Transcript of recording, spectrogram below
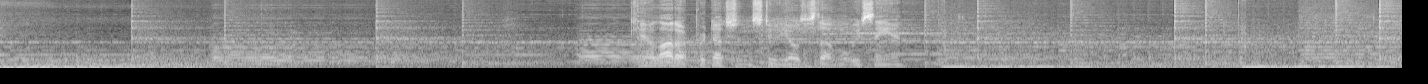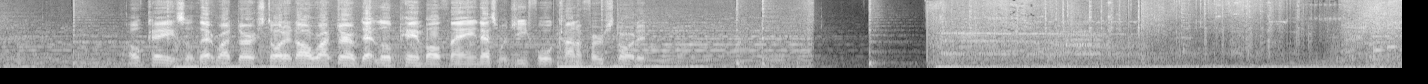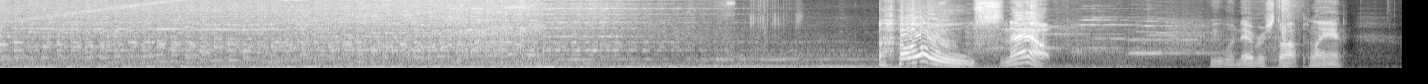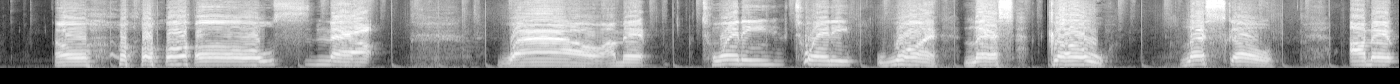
Okay, a lot of production studios and stuff what we're seeing. Okay, so that right there started all right there. That little pinball thing, that's what G4 kind of first started. Oh, snap. We will never stop playing. Oh, snap. Wow. I'm at 2021. Let's go. Let's go. I mean,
